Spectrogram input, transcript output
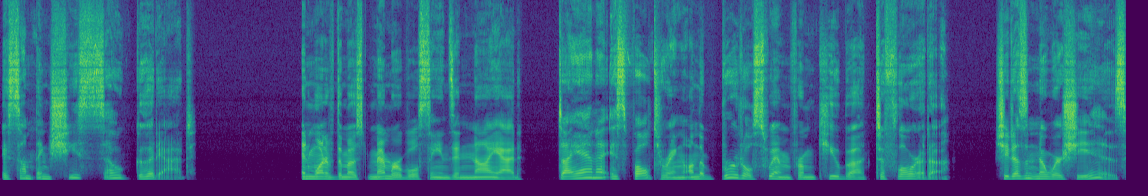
is something she's so good at. In one of the most memorable scenes in Nyad, Diana is faltering on the brutal swim from Cuba to Florida. She doesn't know where she is,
